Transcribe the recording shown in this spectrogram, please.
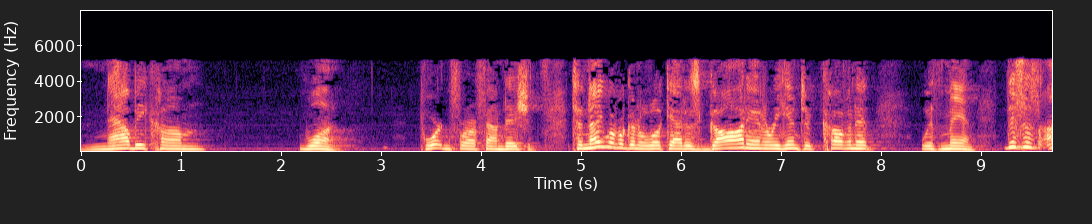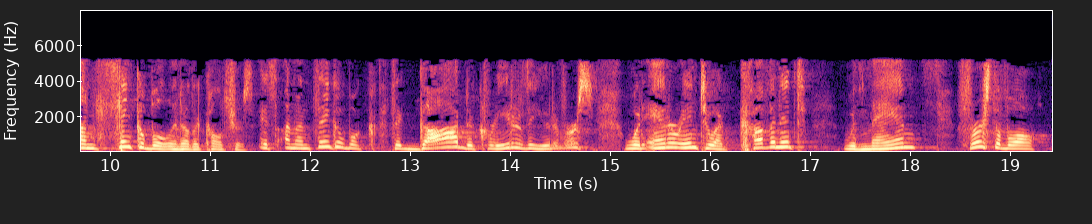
now become one. Important for our foundation. Tonight, what we're going to look at is God entering into covenant with man. This is unthinkable in other cultures. It's an unthinkable that God, the creator of the universe, would enter into a covenant with man. First of all,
